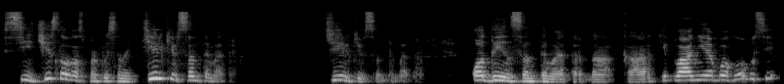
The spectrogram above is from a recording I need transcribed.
всі числа у нас прописані тільки в сантиметрах. Тільки в сантиметрах. Один сантиметр на карті, плані або глобусі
